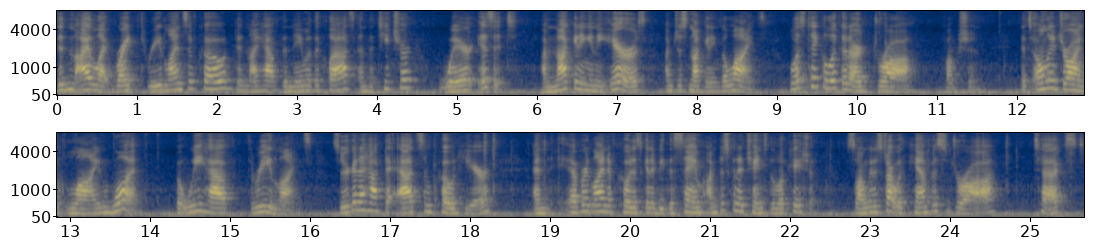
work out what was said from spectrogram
Didn't I like write three lines of code? Didn't I have the name of the class and the teacher? Where is it? I'm not getting any errors. I'm just not getting the lines. Well, let's take a look at our draw function. It's only drawing line one, but we have three lines. So you're going to have to add some code here, and every line of code is going to be the same. I'm just going to change the location. So I'm going to start with canvas draw text,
